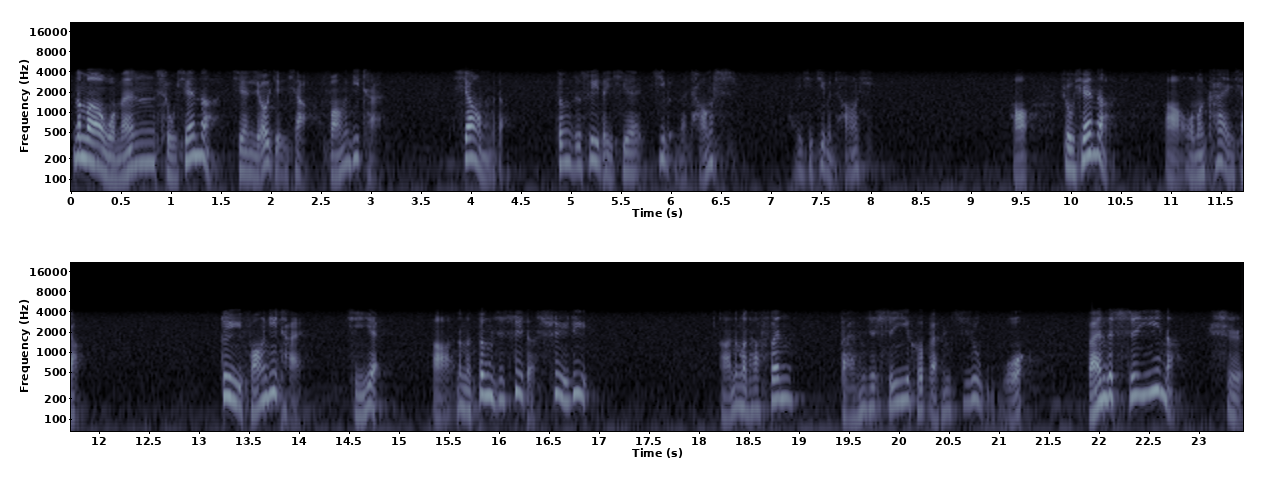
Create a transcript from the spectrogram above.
那么我们首先呢先了解一下房地产项目的增值税的一些基本的常识啊一些基本常识。好，首先呢啊我们看一下对房地产企业啊，那么增值税的税率啊，那么它分百分之十一和百分之五，百分之十一呢是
